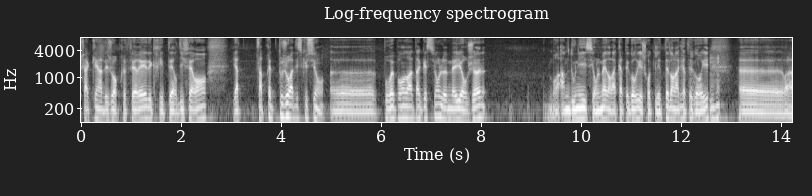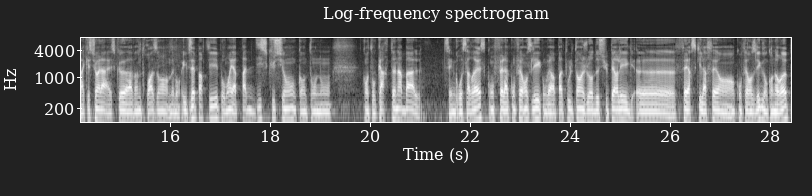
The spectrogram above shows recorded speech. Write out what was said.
chacun a des joueurs préférés, des critères différents. Il y a, ça prête toujours à discussion. Euh, pour répondre à ta question, le meilleur jeune, bon, Amdouni, si on le met dans la catégorie, et je crois qu'il était dans la catégorie. Mhm. Euh, voilà, la question est là. Est-ce qu'à 23 ans, mais bon, il faisait partie. Pour moi, il n'y a pas de discussion quand on, cartonne à balle c'est une grosse adresse. Qu'on fait la Conférence League, on verra pas tout le temps un joueur de Super League euh, faire ce qu'il a fait en, Conférence League, donc en Europe.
